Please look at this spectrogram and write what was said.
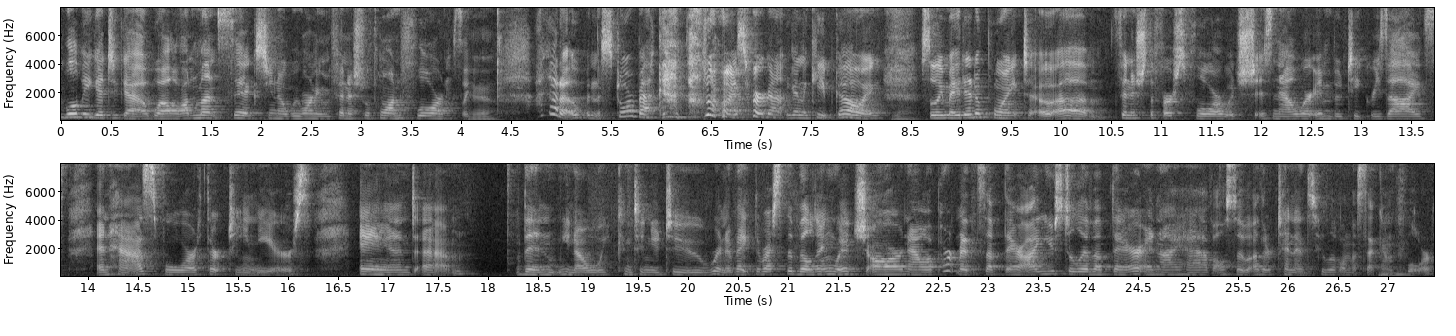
we'll be good to go. Well, on month six, you know, we weren't even finished with one floor. I was like, yeah. I got to open the store back up, otherwise we're not going to keep going. Yeah. So we made it a point to um, finish the first floor, which is now where M Boutique resides and has for 13 years. And um, then, you know, we continued to renovate the rest of the building, which are now apartments up there. I used to live up there, and I have also other tenants who live on the 2nd mm-hmm. floor.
